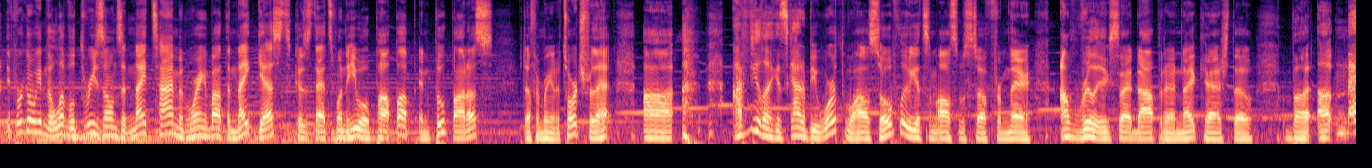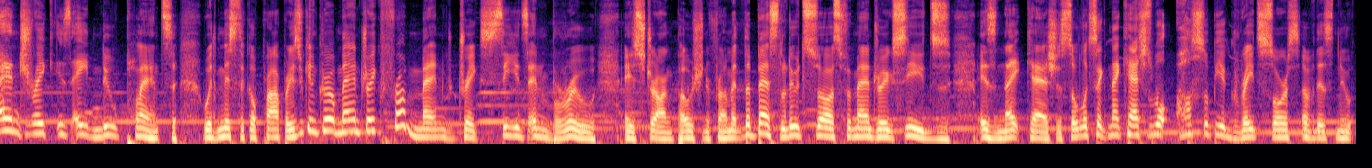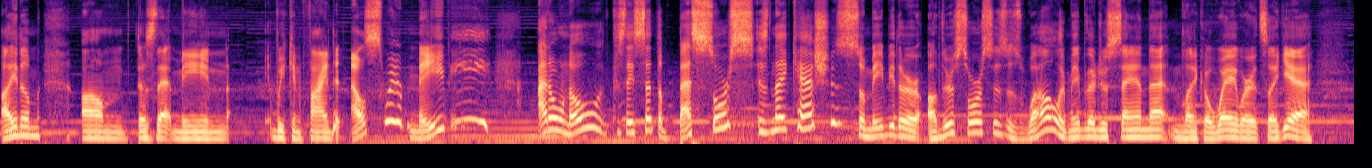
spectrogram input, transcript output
if we're going into level 3 zones at nighttime and worrying about the night guest because that's when he will pop up and poop on us definitely bringing a torch for that. Uh, I feel like it's got to be worthwhile, so hopefully we get some awesome stuff from there. I'm really excited to open a night cache though. But uh, Mandrake is a new plant with mystical properties. You can grow Mandrake from Mandrake seeds and brew a strong potion from it. The best loot source for Mandrake seeds is night caches. So it looks like night caches will also be a great source of this new item. Um, does that mean we can find it elsewhere? Maybe? I don't know, because they said the best source is night caches, so maybe there are other sources as well, or maybe they're just saying that in like a way where it's like, yeah,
